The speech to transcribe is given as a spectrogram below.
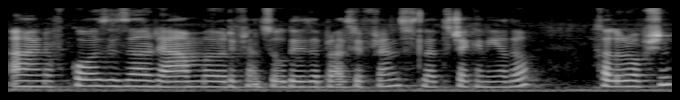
And of course there's a ram uh, difference so there's a price difference. Let's check any other color option.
